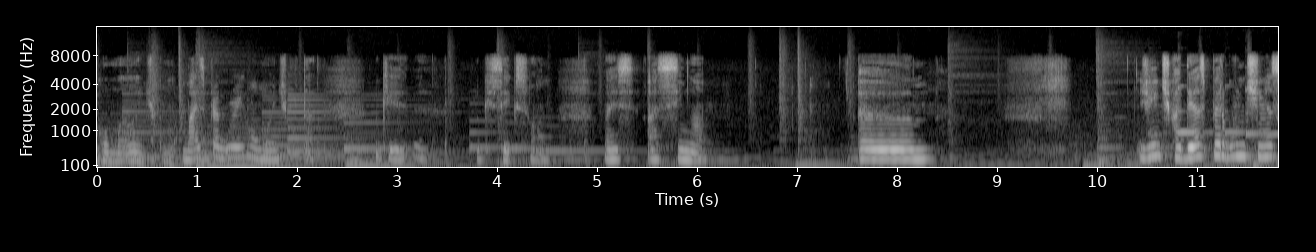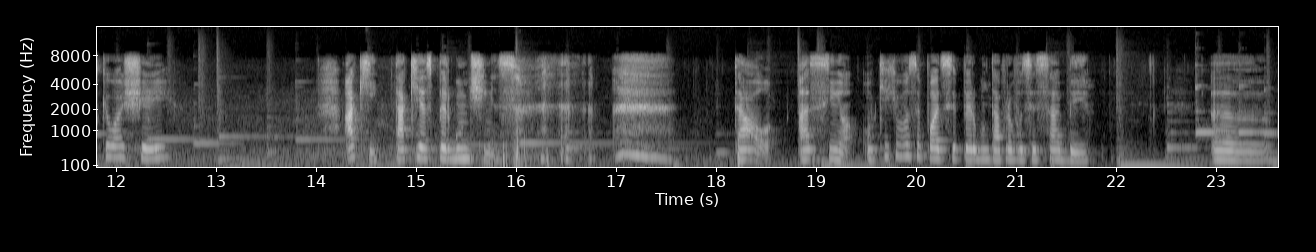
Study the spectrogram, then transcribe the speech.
romântico. Mais pra grey romântico, tá? Do que, do que sexual. Mas assim, ó. Um... Gente, cadê as perguntinhas que eu achei? Aqui, tá aqui as perguntinhas. tá, ó. Assim, ó. O que, que você pode se perguntar para você saber? Uh,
